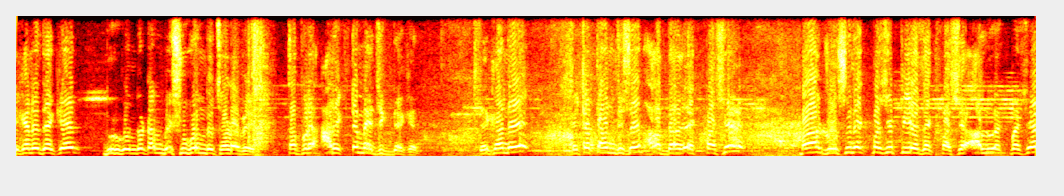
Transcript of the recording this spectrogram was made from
এখানে দেখেন দুর্গন্ধ টানবে সুগন্ধ ছড়াবে। তারপরে আরেকটা ম্যাজিক দেখেন। এখানে এটা টান দিছেন আদা এক পাশে বা রসুন এক পাশে পেঁয়াজ এক পাশে আলু এক পাশে।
